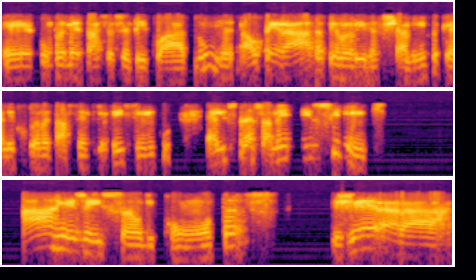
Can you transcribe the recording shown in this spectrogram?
é, complementar 64, né, alterada pela lei da ficha limpa, que é a lei complementar 135, ela expressamente diz o seguinte: a rejeição de contas gerará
